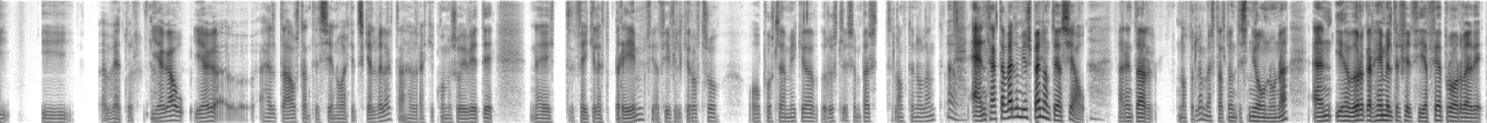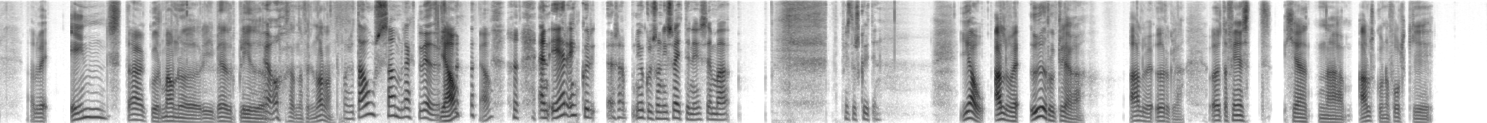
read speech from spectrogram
í vetur. Ég, á, ég held að ástandið sé nú ekkert skelvilegt, það hefur ekki komið svo í viti neitt feikilegt breym því að því fylgir oft svo ópóslega mikið af rusli sem berst langt inn á land. Já. En þetta verður mjög spennandi að sjá. Það er endar náttúrulega mest allt undir snjó núna en ég hef örgar heimildir fyrir því að februar verði alveg einstakur mánuður í veður blíðu þarna fyrir norðan. Það er dásamlegt veður. Já, já. en er einhver Jökulsson í sveitinni sem að finnst þú skrytin? Já, alveg öruglega alveg öruglega þetta finnst hérna alls konar fólki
